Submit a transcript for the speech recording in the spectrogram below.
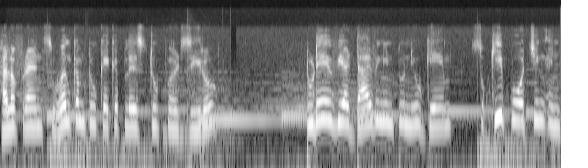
Hello friends, welcome to KK Plays 2.0. Today we are diving into new game, so keep watching and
